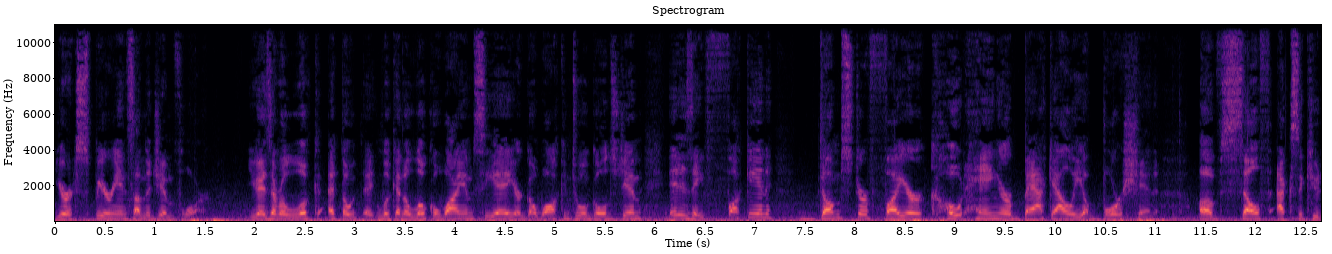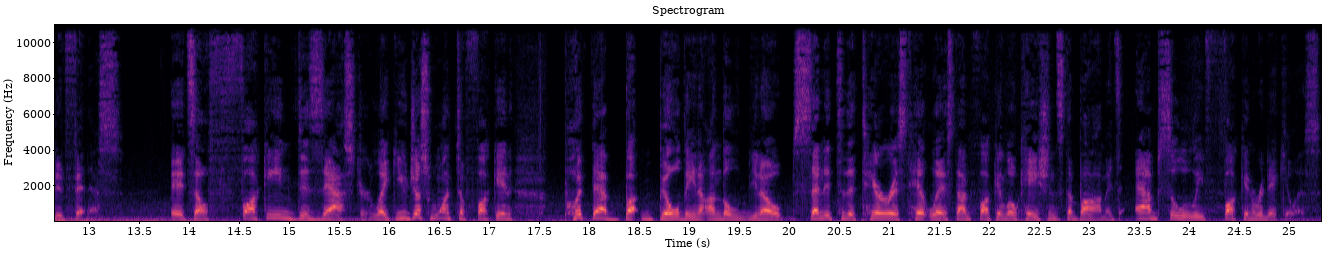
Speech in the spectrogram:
your experience on the gym floor. You guys ever look at the look at a local YMCA or go walk into a Gold's Gym? It is a fucking dumpster fire, coat hanger, back alley abortion of self-executed fitness. It's a fucking disaster. Like you just want to fucking put that bu- building on the, you know, send it to the terrorist hit list on fucking locations to bomb. It's absolutely fucking ridiculous.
